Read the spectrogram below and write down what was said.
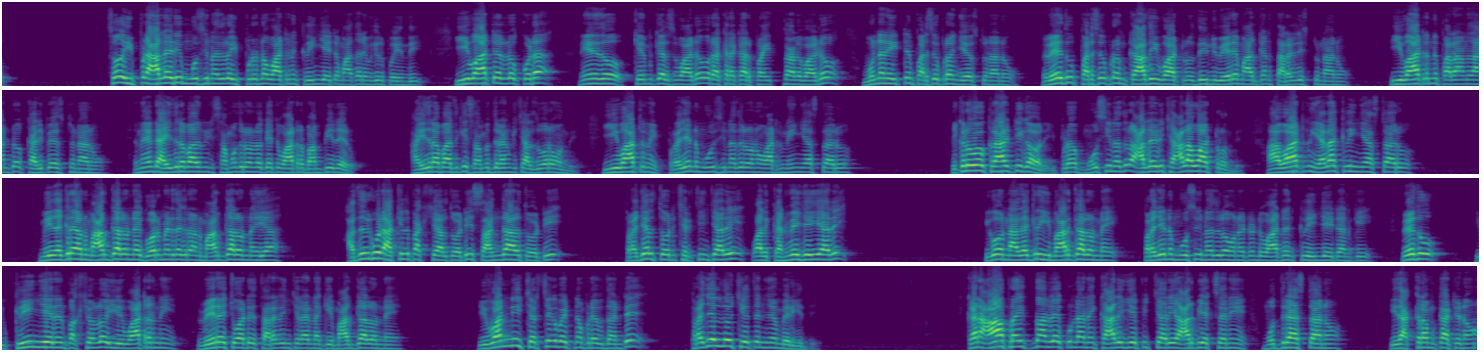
సో ఇప్పుడు ఆల్రెడీ మూసీ నదిలో ఇప్పుడున్న వాటర్ని క్లీన్ చేయడం మాత్రమే మిగిలిపోయింది. ఈ వాటర్లో కూడా నేను ఏదో కెమికల్స్ వాడో రకరకాల ప్రయత్నాలు వాడో ఉన్న నీటిని పరిశుభ్రం చేస్తున్నాను. లేదు పరిశుభ్రం కాదు ఈ వాటర్ దీన్ని వేరే మార్గాన్ని తరలిస్తున్నాను. ఈ వాటర్ని పలానా దాంట్లో కలిపేస్తున్నాను. ఎందుకంటే హైదరాబాద్ నుంచి సముద్రంలోకి అయితే వాటర్ పంపించలేరు హైదరాబాద్కి సముద్రానికి చాలా దూరం ఉంది. ఈ వాటర్ని ప్రజెంట్ మూసీ నదిలో ఉన్న వాటర్ని ఏం చేస్తారు? ఇక్కడ ఓ క్లారిటీ కావాలి. ఇప్పుడు మూసీ నదిలో ఆల్రెడీ చాలా వాటర్ ఉంది. ఆ వాటర్ని ఎలా క్లీన్ చేస్తారు? మీ దగ్గర ఏమైనా మార్గాలు ఉన్నాయి? గవర్నమెంట్ దగ్గర ఏమైనా మార్గాలు ఉన్నాయా? అది కూడా అఖిల పక్షాలతోటి సంఘాలతోటి ప్రజలతోటి చర్చించాలి వాళ్ళకి కన్వే చేయాలి. ఇగో నా దగ్గర ఈ మార్గాలు ఉన్నాయి. ప్రజలు మూసీ నదిలో ఉన్నటువంటి వాటర్ని క్లీన్ చేయడానికి లేదు ఈ క్లీన్ చేయలేని పక్షంలో ఈ వాటర్ని వేరే చోటకి తరలించడానికి నాకు ఈ మార్గాలు ఉన్నాయి. ఇవన్నీ చర్చకు పెట్టినప్పుడు ఏమిటంటే ప్రజల్లో చైతన్యం పెరిగింది కానీ ఆ ప్రయత్నాలు లేకుండా నేను ఖాళీ చేపించాలి ఆర్బీఎక్స్ అని ముద్రేస్తాను ఇది అక్రమ కట్టడం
